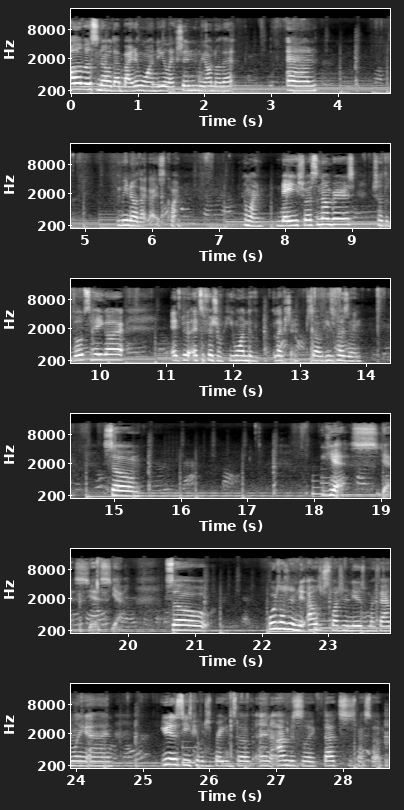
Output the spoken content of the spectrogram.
all of us know that Biden won the election. We all know that, and we know that, guys. Come on, come on. They show us the numbers, show the votes he got. It's it's official. He won the election, so he's president. So yes, yes, yes, yeah. So was watching. The, I was just watching the news with my family, and you just see people just breaking stuff, and I'm just like, that's just messed up.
